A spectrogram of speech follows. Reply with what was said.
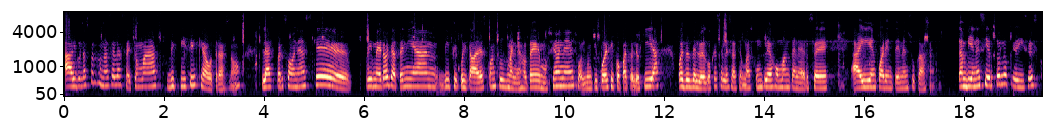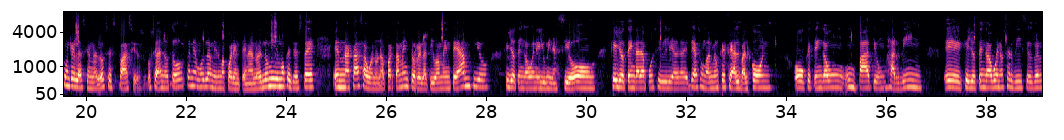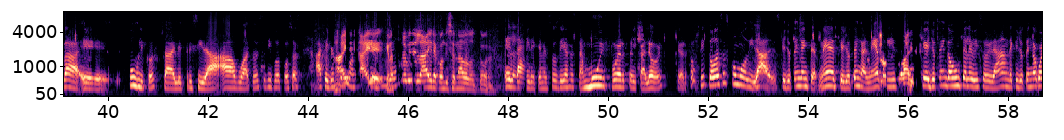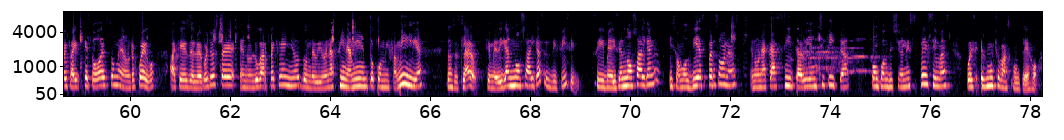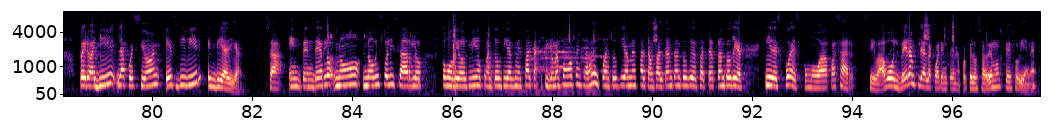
a algunas personas se les ha hecho más difícil que a otras, ¿no? Las personas que primero ya tenían dificultades con sus manejos de emociones o algún tipo de psicopatología, pues desde luego que se les hace más complejo mantenerse ahí en cuarentena en su casa. También es cierto lo que dices con relación a los espacios, o sea, no todos tenemos la misma cuarentena, no es lo mismo que yo esté en una casa o en un apartamento relativamente amplio, que yo tenga buena iluminación, que yo tenga la posibilidad de, asomarme aunque sea al balcón, o que tenga un, patio, un jardín, eh, que yo tenga buenos servicios, ¿verdad? Eh, públicos, o sea, electricidad, agua, todo este tipo de cosas. Aquellas aire, que, no se olvide el aire acondicionado, doctora. El aire, que en estos días está muy fuerte el calor, ¿cierto? Sí, todas esas comodidades, que yo tenga internet, que yo tenga Netflix, que yo tenga un televisor grande, que yo tenga wifi, que todo esto me da un rejuego a que desde luego yo esté en un lugar pequeño donde vivo en hacinamiento con mi familia. Entonces, claro, que me digan no salgas es difícil. Si me dicen no salgan y somos 10 personas en una casita bien chiquita con condiciones pésimas, pues es mucho más complejo. Pero allí la cuestión es vivir el día a día. O sea, entenderlo, no, no visualizarlo, como Dios mío, ¿cuántos días me faltan? Si yo me pongo a pensar, ay, ¿cuántos días me faltan? Faltan tantos días, faltan tantos días. Y después, ¿cómo va a pasar? Se va a volver a ampliar la cuarentena, porque lo sabemos que eso viene.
